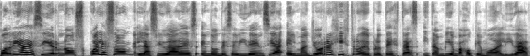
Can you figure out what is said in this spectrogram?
¿Podría decirnos cuáles son las ciudades en donde se evidencia el mayor registro de protestas y también bajo qué modalidad?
